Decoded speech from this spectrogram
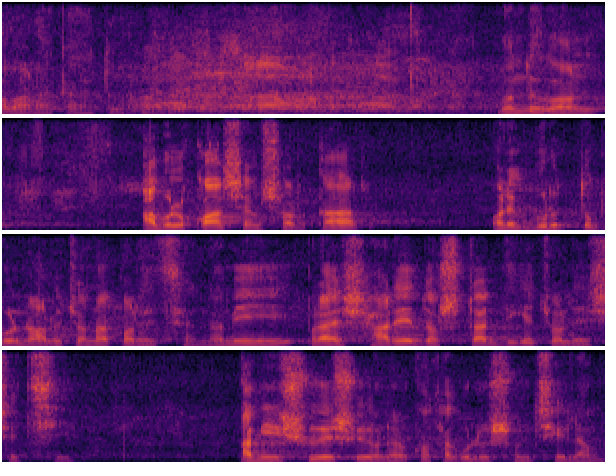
ওবরাকাত আসসালামু রাহমাতুল্লাহি ওয়া বারাকাতুহু। বন্ধুগণ, আবুল কাসেম সরকার অনেক গুরুত্বপূর্ণ আলোচনা করেছেন। আমি প্রায় সাড়ে দশটার দিকে চলে এসেছি। আমি শুয়ে শুয়ে ওনার কথাগুলো শুনছিলাম।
